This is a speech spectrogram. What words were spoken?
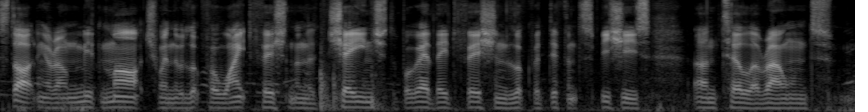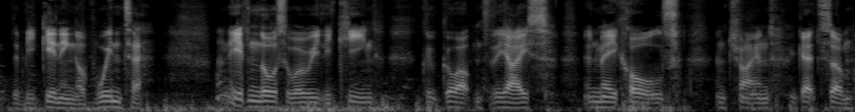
starting around mid-March when they would look for whitefish and then they'd change where they'd fish and look for different species until around the beginning of winter. And even those who were really keen could go out into the ice and make holes and try and get some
